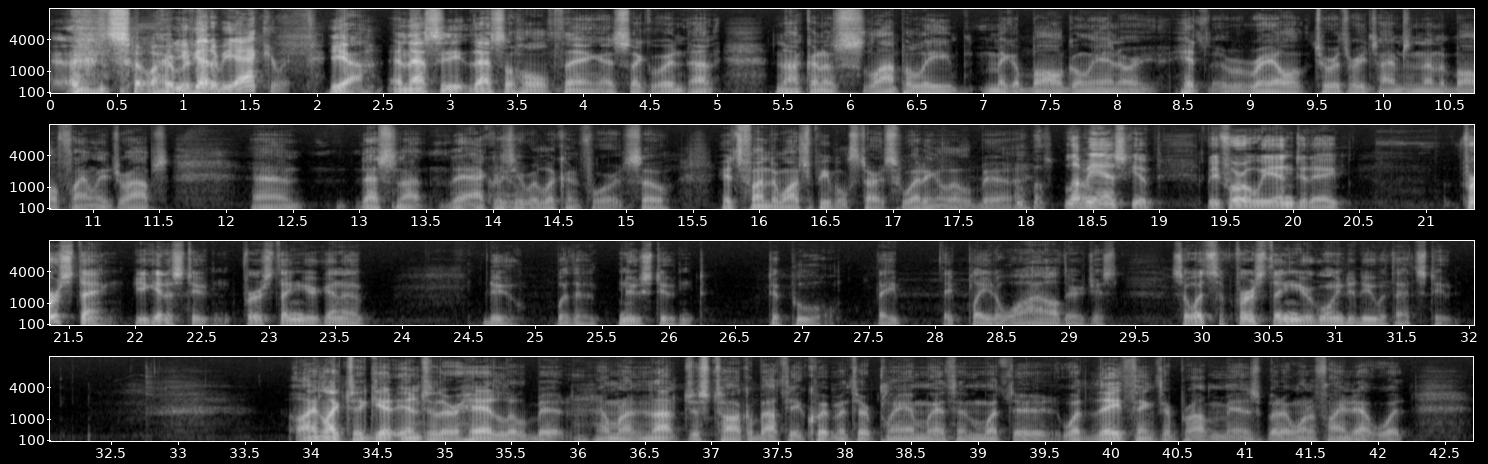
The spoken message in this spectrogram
and so I You got to be accurate. yeah, and that's the that's the whole thing. It's like we're not not going to sloppily make a ball go in or hit the rail two or three times and then the ball finally drops. And that's not the accuracy we're looking for. So it's fun to watch people start sweating a little bit. Let me ask you before we end today. First thing, you get a student. First thing you're going to do with a new student to pool. They they've played a while. They're just so. What's the first thing you're going to do with that student? I like to get into their head a little bit. I want to not just talk about the equipment they're playing with and what they what they think their problem is, but I want to find out what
